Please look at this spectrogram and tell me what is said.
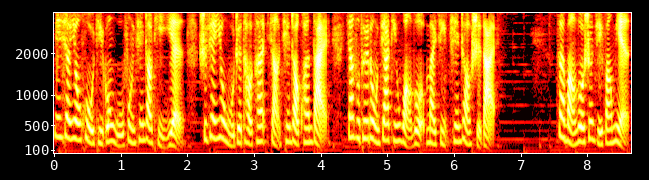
面向用户提供无缝千兆体验，实现用五 G 套餐享千兆宽带，加速推动家庭网络迈进千兆时代。在网络升级方面，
